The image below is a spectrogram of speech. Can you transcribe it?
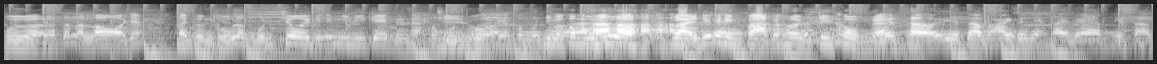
vừa là rất là lo nhé. Tại hứng thú là muốn chơi những cái mini game để giải Không trí muốn thôi. thua nhưng không muốn nhưng mà thua. không muốn thua và Ok. những cái hình phạt nó hơi kinh khủng đấy. Yên tâm, yên tâm, anh sẽ nhẹ tay với em, yên tâm.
